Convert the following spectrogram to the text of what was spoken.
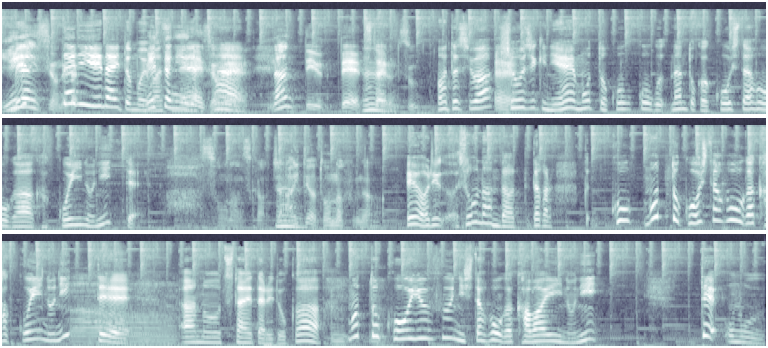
言えないですよねめったに言えないと思いますね。めったに言えないですよね、はいなんて言って伝えるんです、私はええ正直に、えもっとこうこうなんとかこうした方がかっこいいのにってそうなんですか。じゃあ相手はどんな風な、えありそうなんだって。だからこうもっとこうした方がかっこいいのにってああの伝えたりとか、うんもっとこういう風にした方が可愛いのにって思う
